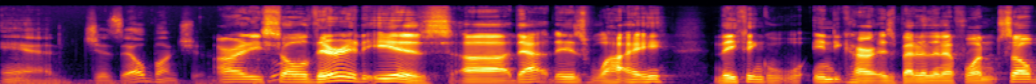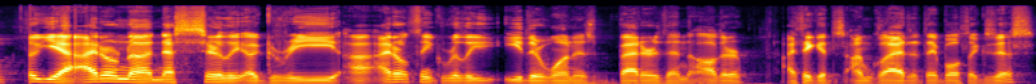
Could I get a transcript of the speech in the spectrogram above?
and Gisele Bundchen. Alrighty, so there it is. Uh, that is why they think IndyCar is better than F1. So, so yeah, I don't uh, necessarily agree. Uh, I don't think really either one is better than the other. I think it's. I'm glad that they both exist.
